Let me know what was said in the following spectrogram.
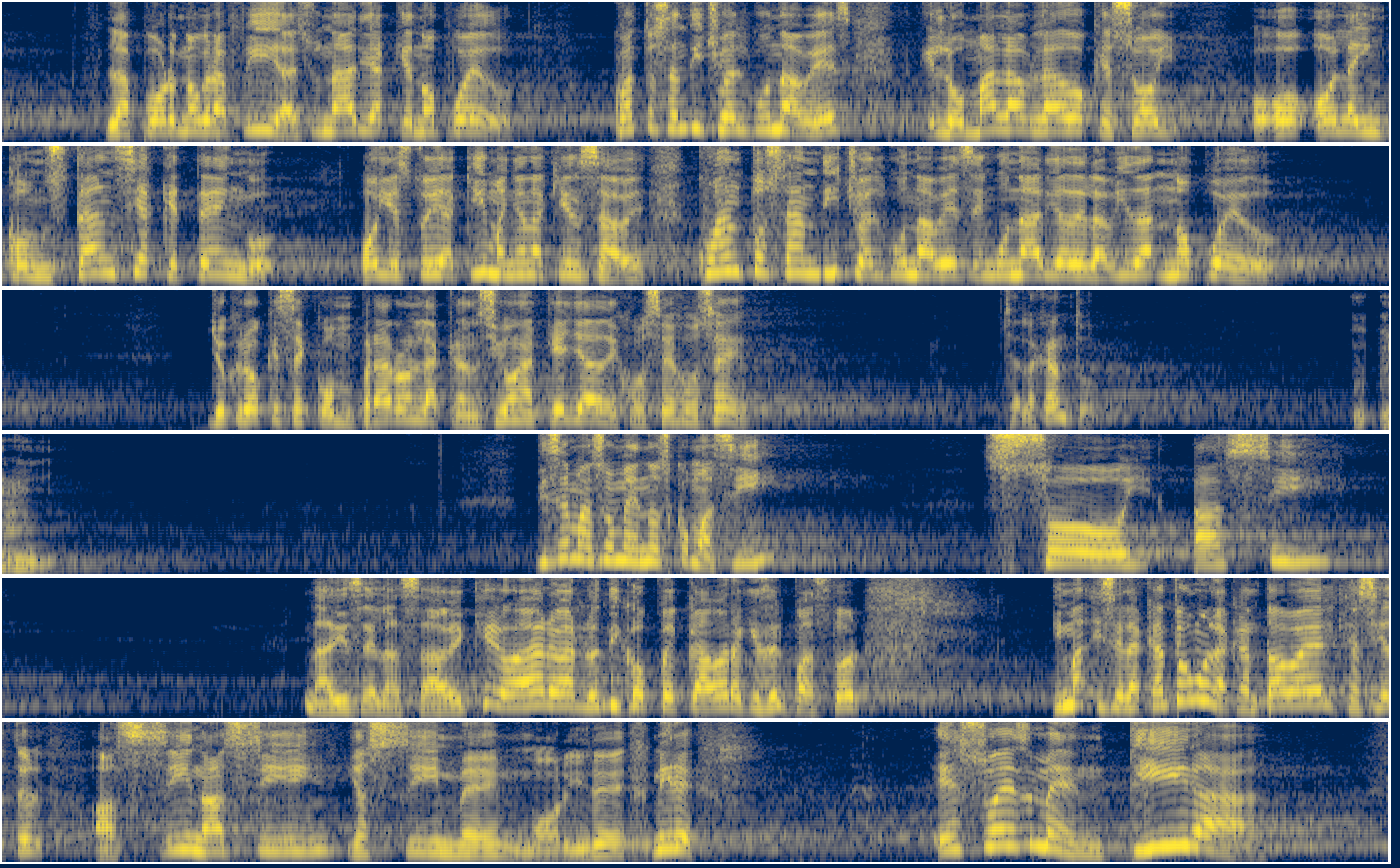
La pornografía es un área que no puedo. ¿Cuántos han dicho alguna vez lo mal hablado que soy o, o la inconstancia que tengo? Hoy estoy aquí, mañana quién sabe. ¿Cuántos han dicho alguna vez en un área de la vida, no puedo? Yo creo que se compraron la canción aquella de José José. Se la canto. Dice más o menos como así. Soy así. Nadie se la sabe. Qué bárbaro. El único pecador aquí es el pastor. Y, se la cantó como la cantaba él, que hacía así nací y así me moriré. Mire, eso es mentira.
